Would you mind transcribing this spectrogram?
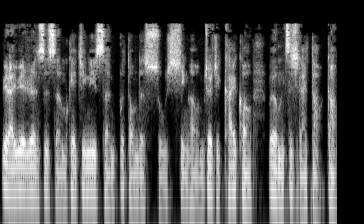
越来越认识神，我们可以经历神不同的属性哈。我们就去开口为我们自己来祷告。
